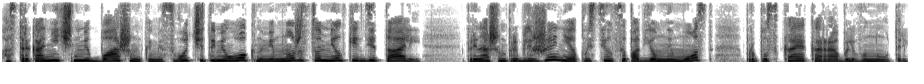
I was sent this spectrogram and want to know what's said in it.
остроконечными башенками, сводчатыми окнами, множеством мелких деталей. При нашем приближении опустился подъемный мост, пропуская корабль внутрь.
